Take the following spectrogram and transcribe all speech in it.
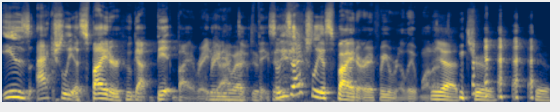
is actually a spider who got bit by a radioactive, Radioactive pig. So he's actually a spider if we really want to. Yeah, true. True.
